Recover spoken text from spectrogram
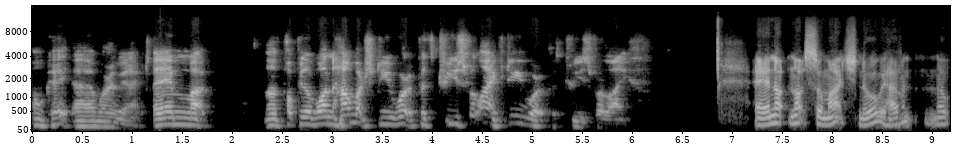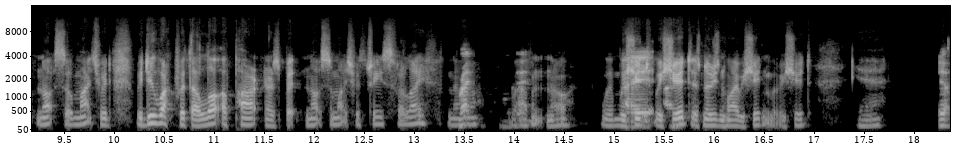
Okay, uh, where are we at? Um, a popular one. How much do you work with Trees for Life? Do you work with Trees for Life? Uh, not not so much. No, we haven't. No, not so much. We we do work with a lot of partners, but not so much with Trees for Life. No, right. okay. we haven't. No, we, we should. I, we should. There's no reason why we shouldn't, but we should. Yeah. Yeah.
